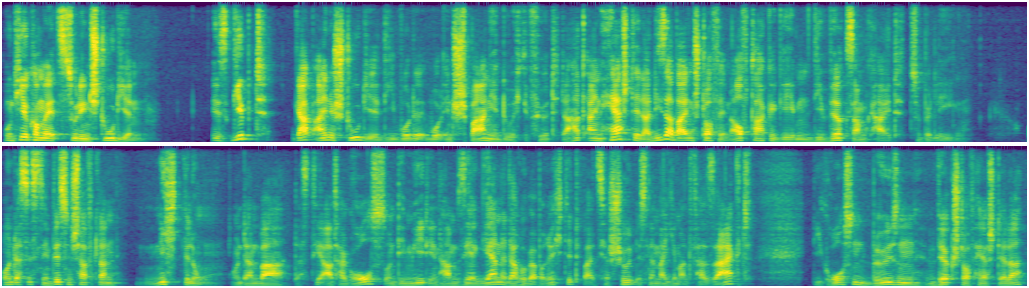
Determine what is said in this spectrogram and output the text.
Und hier kommen wir jetzt zu den Studien. Es gibt, gab eine Studie, die wurde wohl in Spanien durchgeführt. Da hat ein Hersteller dieser beiden Stoffe in Auftrag gegeben, die Wirksamkeit zu belegen. Und das ist den Wissenschaftlern nicht gelungen. Und dann war das Theater groß und die Medien haben sehr gerne darüber berichtet, weil es ja schön ist, wenn mal jemand versagt die großen bösen Wirkstoffhersteller.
